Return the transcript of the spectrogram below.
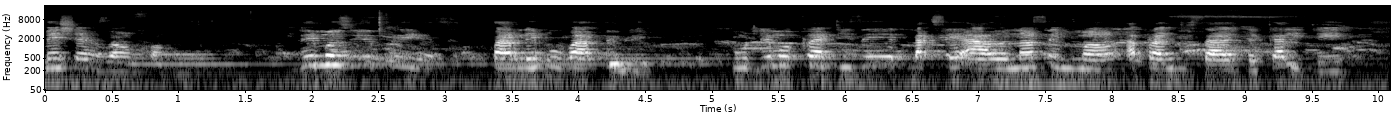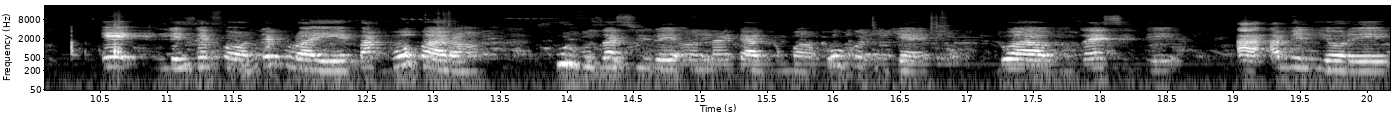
Mes chers enfants, les mesures prises par les pouvoirs publics pour démocratiser l'accès à un enseignement-apprentissage de qualité et les efforts déployés par vos parents pour vous assurer un encadrement au quotidien doivent vous inciter à améliorer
